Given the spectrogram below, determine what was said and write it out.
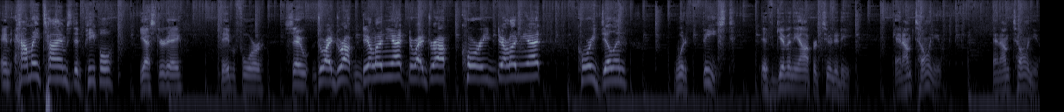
And how many times did people yesterday, day before, say, Do I drop Dillon yet? Do I drop Corey Dillon yet? Corey Dillon would feast if given the opportunity. And I'm telling you, and I'm telling you,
